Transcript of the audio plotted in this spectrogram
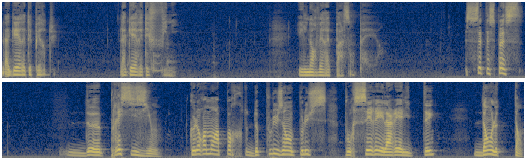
La guerre était perdue. La guerre était finie. Il ne reverrait pas son père. Cette espèce de précision que le roman apporte de plus en plus pour serrer la réalité dans le temps.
